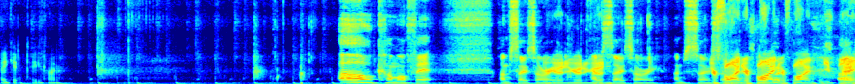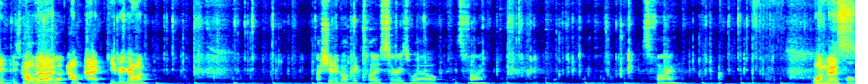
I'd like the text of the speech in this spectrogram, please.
take it. Take your time. Oh, come off it. I'm so sorry. good, you're good, you're good. I'm so sorry. I'm so You're sorry. fine, you're fine, you're fine. It's Keep fine, hey, it's out not that, over. out that. Keep it going. I should have got a bit closer as well. It's fine. It's fine. One miss. Oh.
